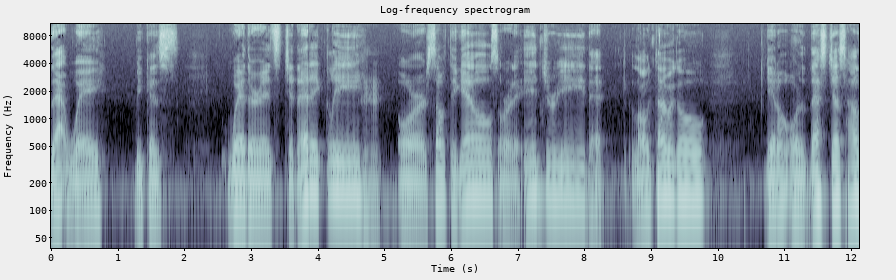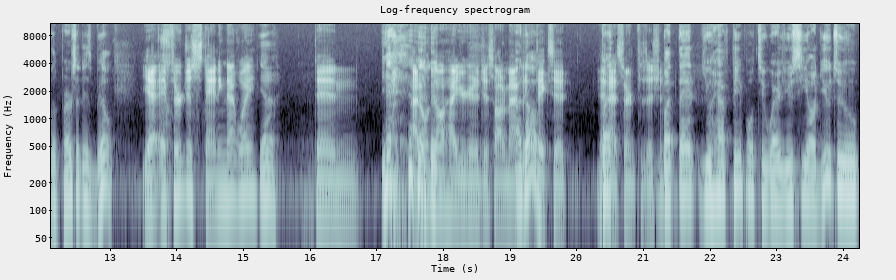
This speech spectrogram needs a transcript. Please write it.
that way because whether it's genetically Mhm. or something else or an injury that long time ago, you know, or that's just how the person is built. Yeah. If they're just standing that way, Yeah. then Yeah. I don't know how you're going to just automatically fix it in But- that certain position. But then you have people to where you see on YouTube,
